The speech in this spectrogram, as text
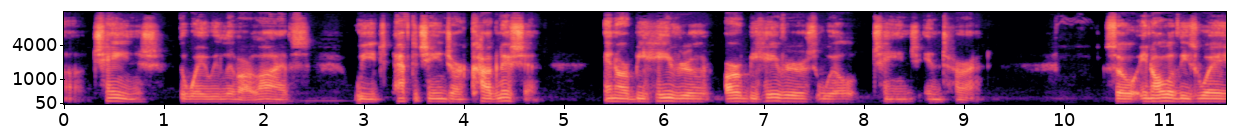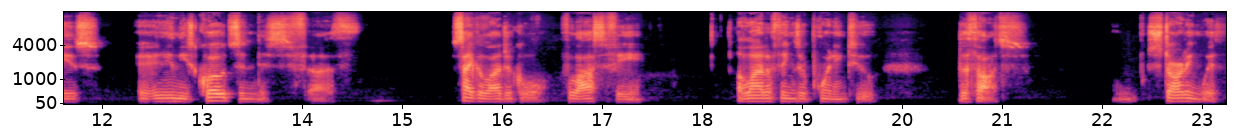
uh, change the way we live our lives, we have to change our cognition and our behavior our behaviors will change in turn. So in all of these ways in, these quotes and this uh, psychological philosophy a lot of things are pointing to the thoughts starting with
